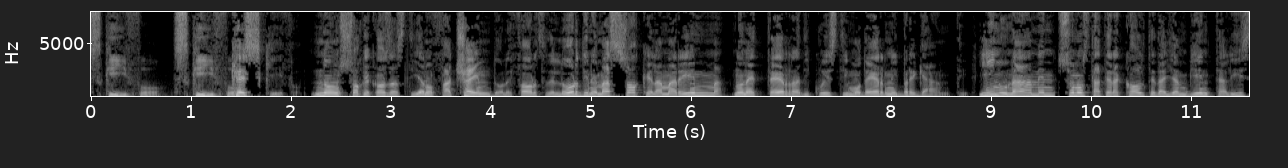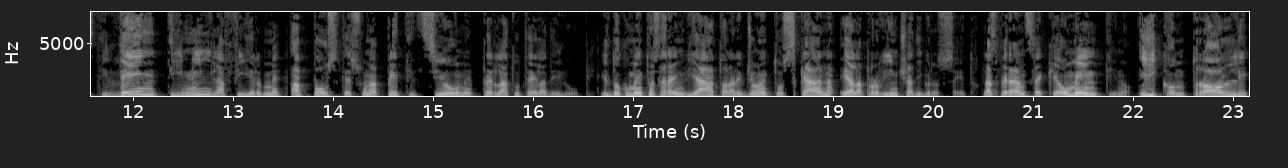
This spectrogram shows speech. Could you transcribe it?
schifo, schifo. Che schifo. Non so che cosa stiano facendo le forze dell'ordine, ma so che la Maremma non è terra di questi moderni briganti. In un amen sono state raccolte dagli ambientalisti 20.000 firme apposte su una petizione per la tutela dei lupi. Il documento sarà inviato alla regione toscana e alla provincia di Grosseto. La speranza è che aumentino i controlli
